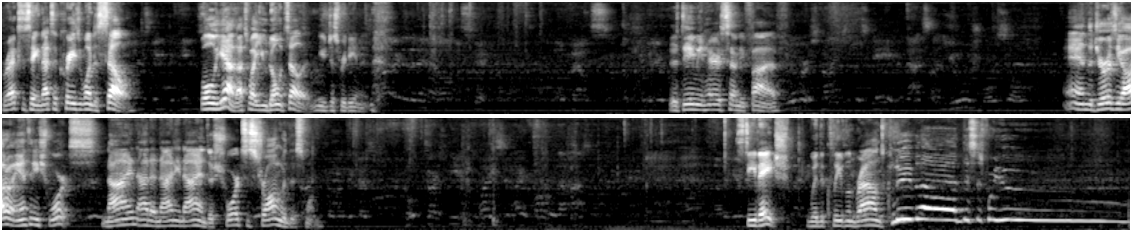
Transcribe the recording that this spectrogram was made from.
Rex is saying that's a crazy one to sell. Well, yeah, that's why you don't sell it. You just redeem it. There's Damien Harris, 75. And the jersey auto, Anthony Schwartz. 9 out of 99. The Schwartz is strong with this one. Steve H. with the Cleveland Browns. Cleveland, this is for you.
